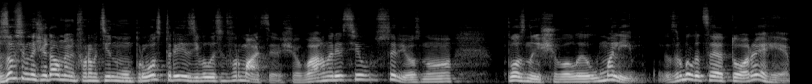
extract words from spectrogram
Зовсім нещодавно в інформаційному просторі з'явилася інформація, що вагнерівців серйозно познищували у Малі. Зробили це туареги.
